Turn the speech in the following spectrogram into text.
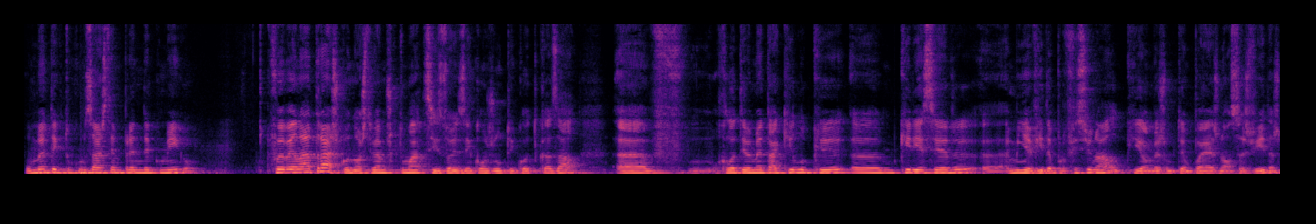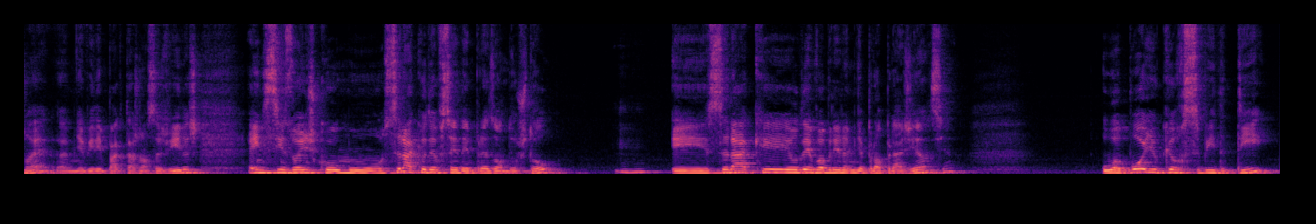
O momento em que tu começaste a empreender comigo foi bem lá atrás, quando nós tivemos que tomar decisões em conjunto enquanto casal, uh, relativamente àquilo que uh, queria ser uh, a minha vida profissional, que ao mesmo tempo é as nossas vidas, não é? A minha vida impacta as nossas vidas em decisões como será que eu devo sair da empresa onde eu estou? Uhum. E será que eu devo abrir a minha própria agência? O apoio que eu recebi de ti,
